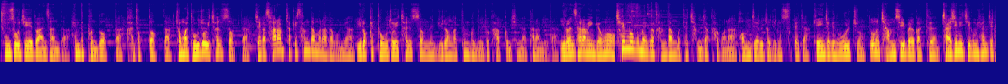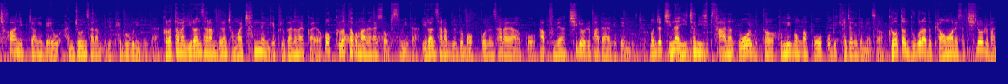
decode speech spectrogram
주소지에도 안 산다. 핸드폰도 없다. 가족도 없다. 정말 도저히 찾을 수 없다. 제가 사람 찾기 상담을 하다 보면 이렇게 도저히 찾을 수 없는 유령 같은 분들도 가끔씩 나타납니다. 이런 사람인 경우 채무 금액을 감당 못해 잠적하거나 범죄를 저지른 수배자, 개인적인 우울증 또는 잠수이별 같은 자신이 지금 현재 처한 입장이 매우 안 좋은 사람들이 대부분입니다. 그렇다면 이런 사람들은 정말 찾는 게 불가능할까요? 꼭 그렇다고만은 할 수 없습니다. 이런 사람들도 먹고는 살아야 하고 아프면 치료를 받아야 하기 때문이죠. 먼저 지난 2024년 5월부터 국민건강보호법이 개정이 되면서 그 어떤 누구라도 병원에서 치료를 받는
